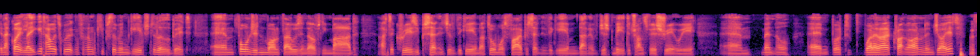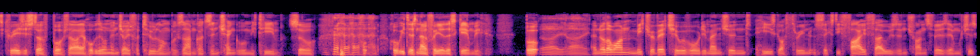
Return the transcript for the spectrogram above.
and I quite like it how it's working for them. Keeps them engaged a little bit. Um, four hundred and one thousand obviously mad. That's a crazy percentage of the game. That's almost five percent of the game that have just made the transfer straight away. Um, mental. And but whatever, crack on and enjoy it. That's crazy stuff, but I hope they don't enjoy it for too long because I haven't got Zinchenko on my team. So ho- hope he does now for you this game week. But Aye, aye. Another one, Mitrovic, who we've already mentioned, he's got 365,000 transfers in, which is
